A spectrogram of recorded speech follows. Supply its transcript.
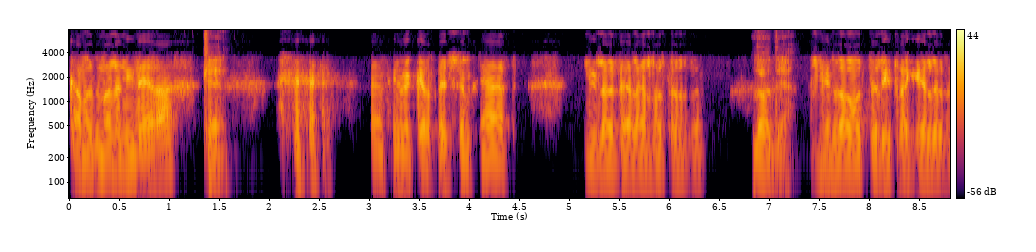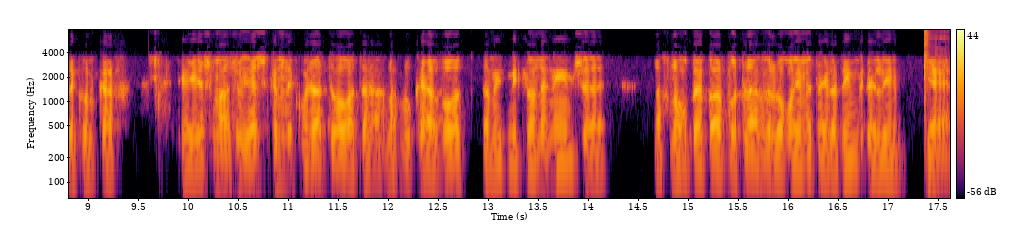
כמה זמן אני נערך? כן. אני מקווה שמעט. אני לא יודע לענות על זה. לא יודע. אני לא רוצה להתרגל לזה כל כך. תראה, יש משהו, יש גם נקודת אור, אתה, אנחנו כאבות תמיד מתלוננים שאנחנו הרבה בעבודה ולא רואים את הילדים גדלים. כן.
